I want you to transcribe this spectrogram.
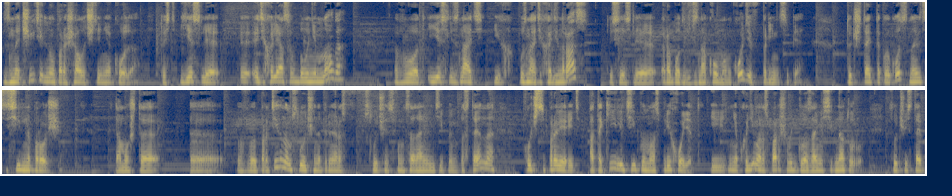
значительно упрощало чтение кода. То есть, если э, этих алиасов было немного, вот, и если знать их, узнать их один раз, то есть если работать в знакомом коде, в принципе, то читать такой код становится сильно проще. Потому что э, в противном случае, например, в случае с функциональными типами, постоянно хочется проверить, а такие ли типы у нас приходят, и необходимо распаршивать глазами сигнатуру. В случае с тайп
